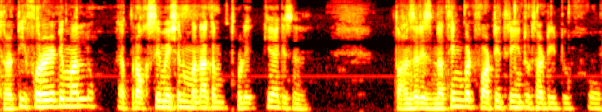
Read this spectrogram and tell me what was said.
थर्टी फोर हंड्रेड मान लो अप्रोक्सीमेशन मना कर थोड़े किया किसने तो answer is nothing but forty three into thirty two four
